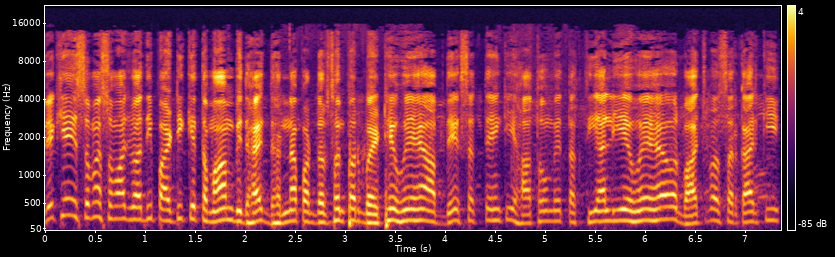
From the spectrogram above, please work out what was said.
देखिए, इस समय समाजवादी पार्टी के तमाम विधायक धरना प्रदर्शन पर बैठे हुए हैं। आप देख सकते हैं कि हाथों में तख्तियाँ लिए हुए हैं और भाजपा सरकार की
